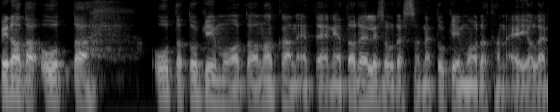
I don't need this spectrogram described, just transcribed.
pinota uutta uutta tukimuotoa nokan eteen, ja todellisuudessa ne tukimuodothan ei ole,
